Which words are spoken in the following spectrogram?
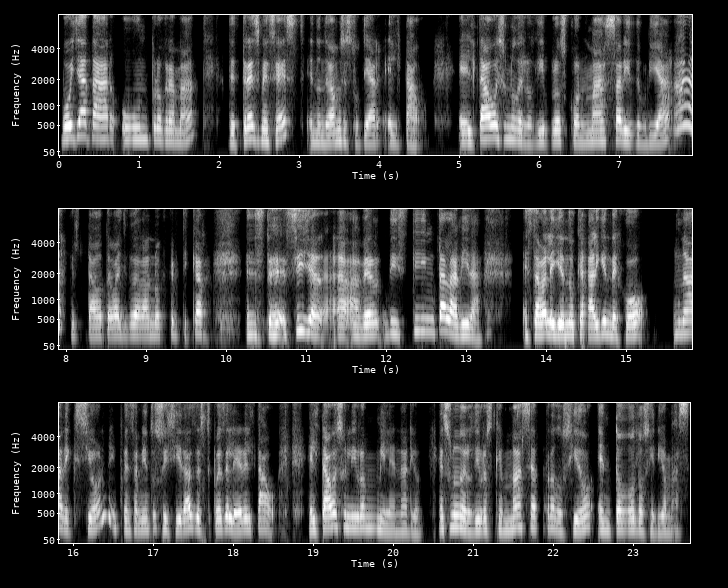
voy a dar un programa de tres meses en donde vamos a estudiar el Tao. El Tao es uno de los libros con más sabiduría. Ah, el Tao te va a ayudar a no criticar. Este, sí, ya, a, ver distinta la vida. Estaba leyendo que alguien dejó una adicción y pensamientos suicidas después de leer el Tao. El Tao es un libro milenario. Es uno de los libros que más se ha traducido en todos los idiomas.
